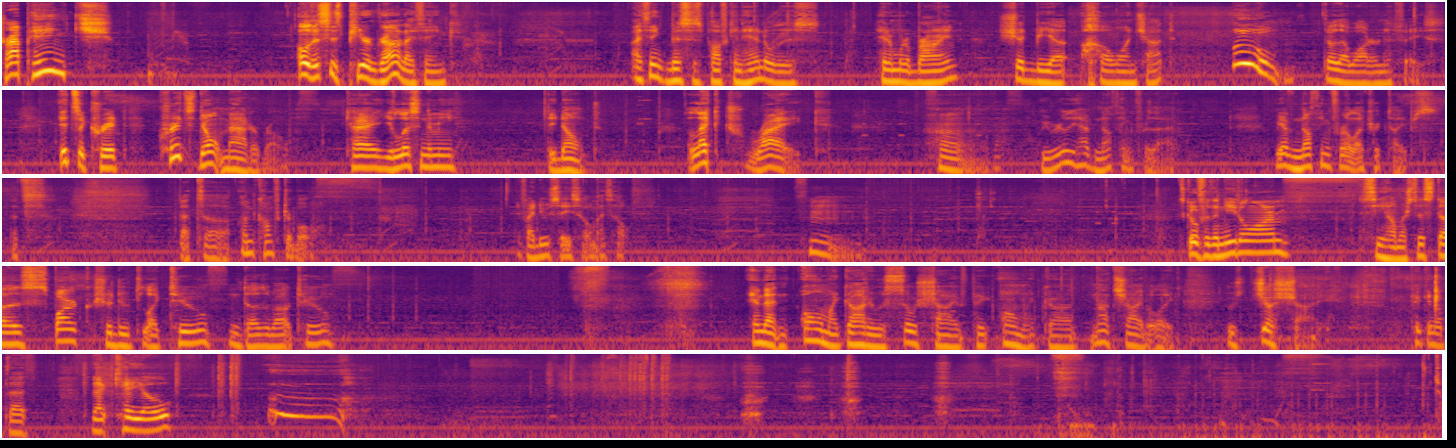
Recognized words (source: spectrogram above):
Trapinch! Oh, this is pure ground, I think. I think Mrs. Puff can handle this. Hit him with a brine. Should be a, a one shot. Boom! Throw that water in his face. It's a crit. Crits don't matter, bro. Okay? You listen to me? They don't. Electrike. Huh. We really have nothing for that. We have nothing for electric types. That's that's uh, uncomfortable. If I do say so myself. Hmm. Let's go for the needle arm. See how much this does. Spark should do like two. It does about two. And that, oh my god, it was so shy of pick. Oh my god, not shy, but like, it was just shy. Picking up that, that KO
